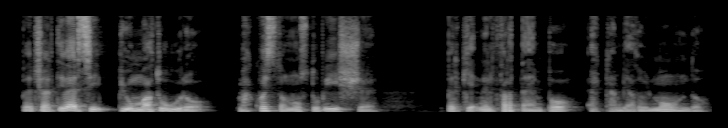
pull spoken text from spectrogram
per certi versi più maturo, ma questo non stupisce, perché nel frattempo è cambiato il mondo.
